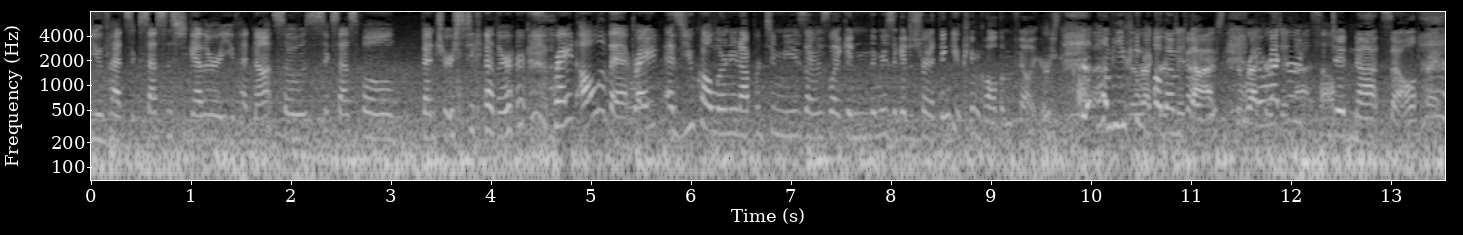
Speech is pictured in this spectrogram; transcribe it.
you've had successes together, you've had not so successful ventures together, right? All of it, right? Right. As you call learning opportunities, I was like in the music industry, I think you can call them failures. You can call them- Um, you the can call record them did not- failures. the record did not sell. did not sell. Right.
